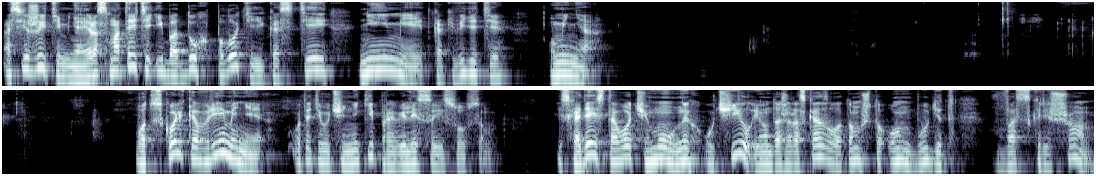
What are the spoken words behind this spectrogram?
Осижите меня и рассмотрите, ибо дух плоти и костей не имеет, как видите, у меня. Вот сколько времени вот эти ученики провели с Иисусом, исходя из того, чему он их учил, и он даже рассказывал о том, что он будет воскрешен,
